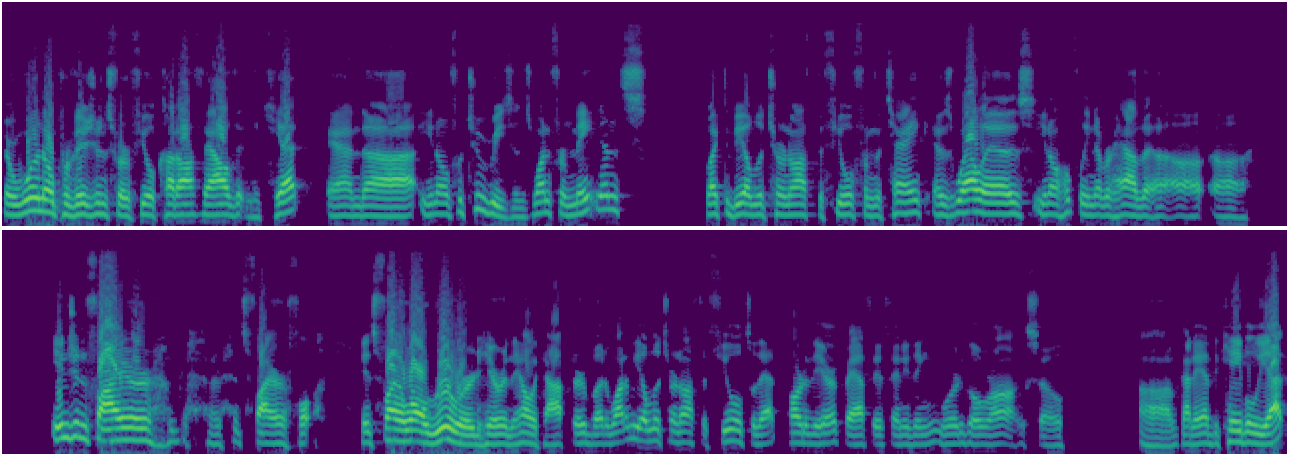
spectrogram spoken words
There were no provisions for a fuel cutoff valve in the kit. And, uh, you know, for two reasons. One, for maintenance, I'd like to be able to turn off the fuel from the tank, as well as, you know, hopefully never have a, a, a engine fire. It's fire, it's firewall rearward here in the helicopter, but I want to be able to turn off the fuel to that part of the aircraft if anything were to go wrong. So uh, I've got to add the cable yet,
